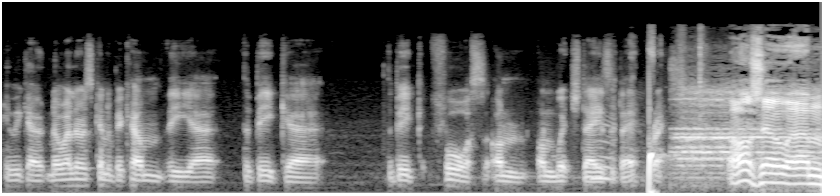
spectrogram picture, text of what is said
Here we go. Noella is going to become the uh, the big uh, the big force on on which day is a day of rest. Also, um,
